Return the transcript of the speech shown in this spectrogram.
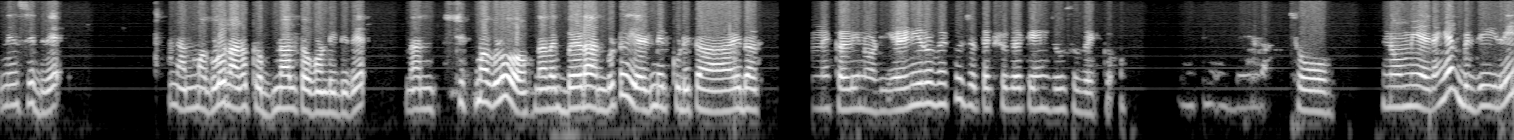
ನಿನ್ಸಿದ್ವಿ ನನ್ ಮಗಳು ನಾನು ಕಬ್ನಾಲ್ ತಗೊಂಡಿದ್ದೀವಿ. ನನ್ ಚಿಕ್ಕ ಮಗಳು ನನಗ್ ಬೇಡ ಅನ್ಬಿಟ್ಟು ಎಳ್ನೀರ್ ಕುಡಿತಾ ಇದ್ದಾಳೆ. ಕಳ್ಳಿ ನೋಡಿ. ಎಳ್ನೀರು ಬೇಕು, ಜೊತೆಗೆ ಶುಗರ್ ಕೇನ್ ಜ್ಯೂಸ್ ಬೇಕು. ಸೊ ನೋಮಿ ಹೇಳ್ದಂಗೆ ಇಲ್ಲಿ.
